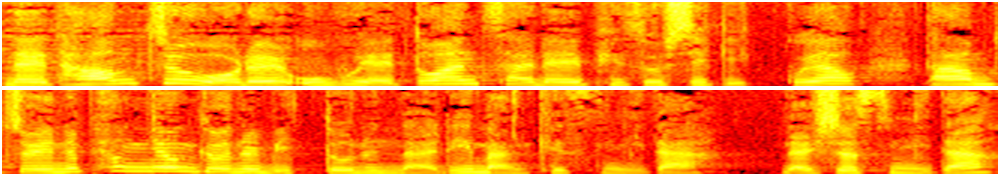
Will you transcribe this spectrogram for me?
네, 다음 주 월요일 오후에 또 한 차례 비 소식 있고요. 다음 주에는 평년 기온을 밑도는 날이 많겠습니다. 날씨였습니다.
